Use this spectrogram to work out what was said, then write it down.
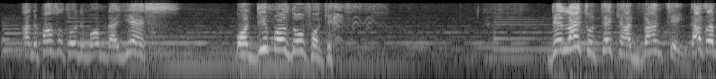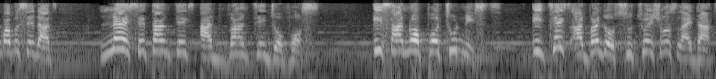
And the pastor told the mom that, yes, but demons don't forget. They like to take advantage. That's why the Bible say that let Satan takes advantage of us. He's an opportunist. He takes advantage of situations like that.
